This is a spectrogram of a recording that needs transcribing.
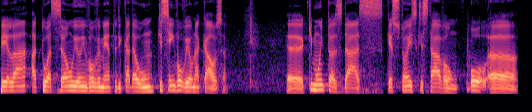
pela atuação e o envolvimento de cada um que se envolveu na causa. É, que muitas das questões que estavam uh,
